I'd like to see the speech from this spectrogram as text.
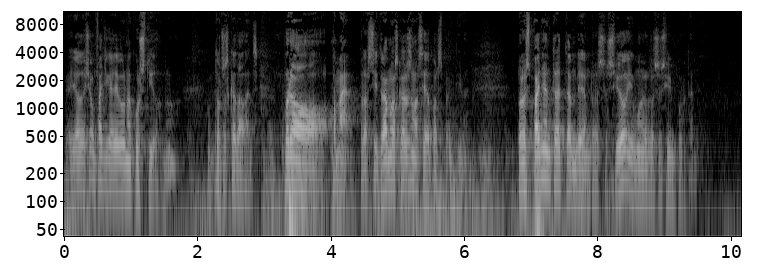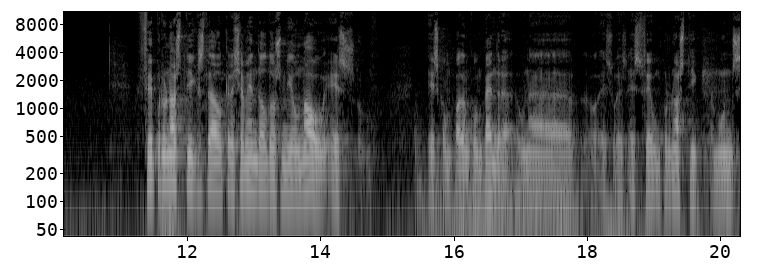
que jo d'això em faig gairebé una qüestió, no? com tots els catalans. Però, home, però situem les coses en la seva perspectiva. Però Espanya ha entrat també en recessió i en una recessió important. Fer pronòstics del creixement del 2009 és, és com poden comprendre, una, és, és, és fer un pronòstic amb uns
